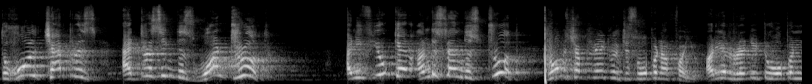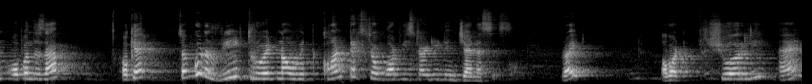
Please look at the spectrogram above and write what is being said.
the whole chapter is addressing this one truth. And if you can understand this truth, Romans chapter 8 will just open up for you. Are you ready to open open this up? Okay? So I'm going to read through it now with context of what we studied in Genesis. Right? About surely and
